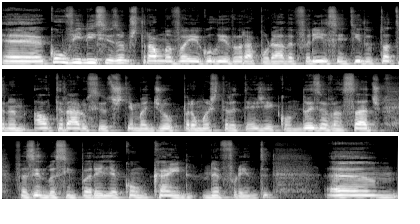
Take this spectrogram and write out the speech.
uh, com o Vinícius a mostrar uma veia goleadora apurada, faria sentido o Tottenham alterar o seu sistema de jogo para uma estratégia com dois avançados, fazendo assim parelha com Kane na frente. Uh,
